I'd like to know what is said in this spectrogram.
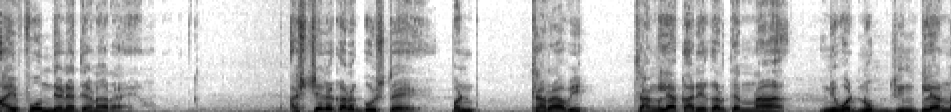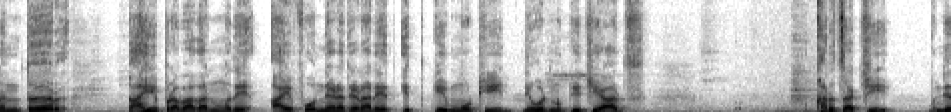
आयफोन देण्यात येणार आहे. आश्चर्यकारक गोष्ट आहे. पण ठराविक चांगल्या कार्यकर्त्यांना निवडणूक जिंकल्यानंतर काही प्रभागांमध्ये आयफोन देण्यात येणार आहेत. इतकी मोठी निवडणुकीची आज खर्चाची म्हणजे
